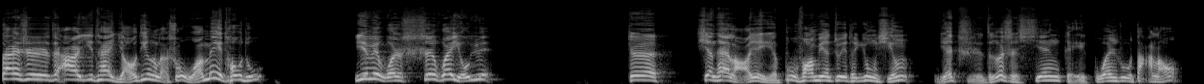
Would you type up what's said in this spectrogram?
但是这二姨太咬定了，说我没投毒，因为我身怀有孕。这县太老爷也不方便对他用刑，也只得是先给关入大牢。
